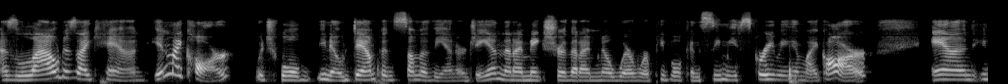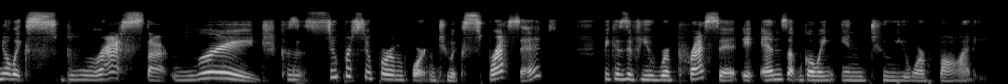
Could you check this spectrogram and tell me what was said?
as loud as I can in my car which will you know dampen some of the energy and then i make sure that i'm nowhere where people can see me screaming in my car and you know express that rage because it's super super important to express it because if you repress it it ends up going into your body.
